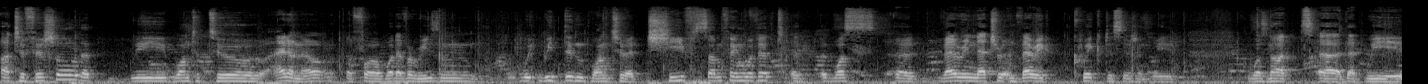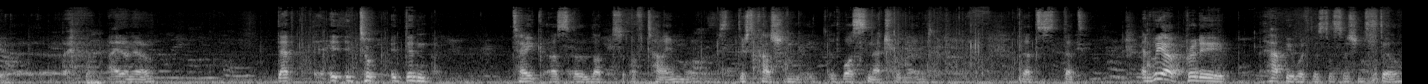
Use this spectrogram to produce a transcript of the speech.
artificial that we wanted to i don't know for whatever reason we, we didn't want to achieve something with it. it it was a very natural and very quick decision we was not uh, that we uh, i don't know that it, it took it didn't take us a lot of time or discussion. It, it was natural, and that's that's. And we are pretty happy with this decision still.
